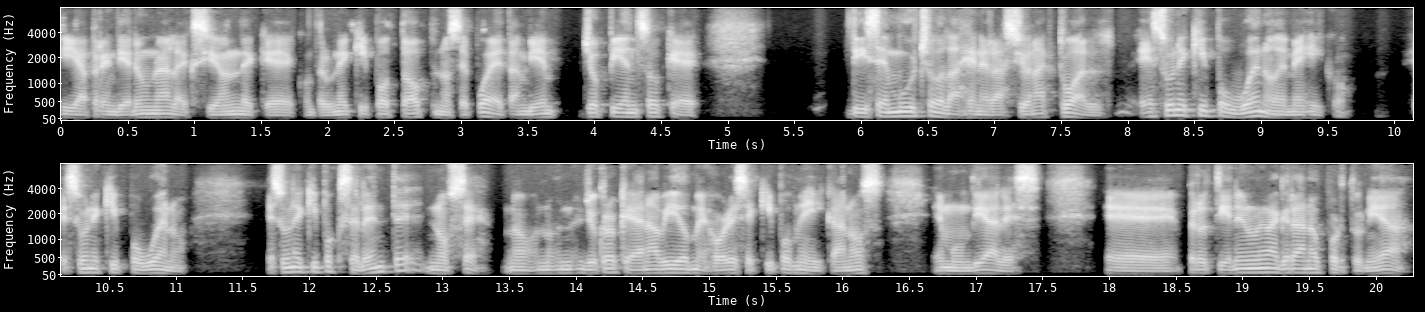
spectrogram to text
y aprendieron una lección de que contra un equipo top no se puede. También yo pienso que dice mucho de la generación actual. Es un equipo bueno de México, es un equipo bueno ¿Es un equipo excelente? No sé. No, yo creo que han habido mejores equipos mexicanos en mundiales, eh, pero tienen una gran oportunidad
